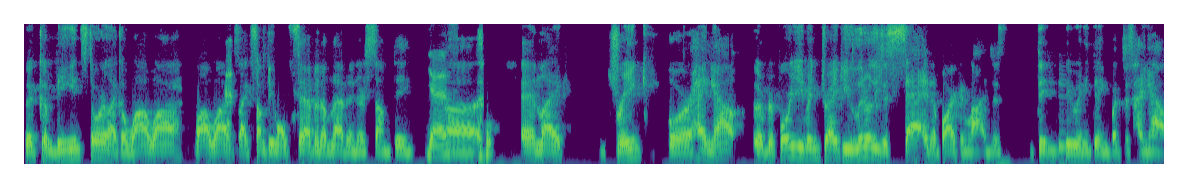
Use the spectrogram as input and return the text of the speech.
the convenience store, like a Wawa. Wawa, it's like something like 7-Eleven or something. Yes. Uh, and like drink or hang out. Or before you even drank, you literally just sat in a parking lot and just didn't do anything but just hang out.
